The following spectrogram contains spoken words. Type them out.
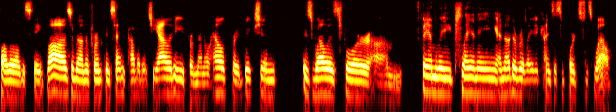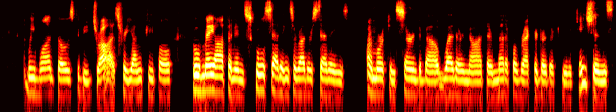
follow all the state laws around informed consent confidentiality for mental health, for addiction, as well as for um, family planning and other related kinds of supports as well. We want those to be draws for young people who may often in school settings or other settings are more concerned about whether or not their medical record or their communications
